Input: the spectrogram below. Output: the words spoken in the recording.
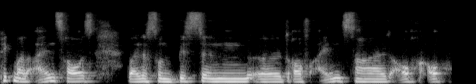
pick mal eins raus, weil das so ein bisschen äh, drauf einzahlt, auch auch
